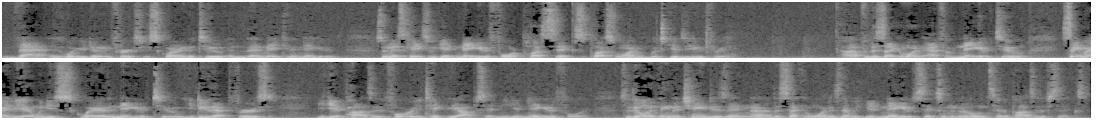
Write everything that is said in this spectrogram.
that is what you're doing first. You're squaring the 2 and then making it negative. So in this case, we get negative 4 plus 6 plus 1, which gives you 3. Uh, for the second one, f of negative 2, same idea. When you square the negative 2, you do that first, you get positive 4, you take the opposite, and you get negative 4. So the only thing that changes in uh, the second one is that we get negative 6 in the middle instead of positive 6.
